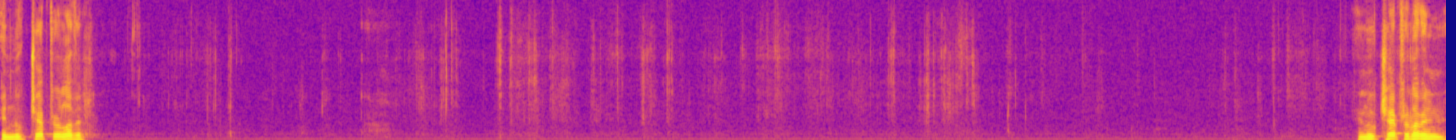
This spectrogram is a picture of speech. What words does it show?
In Luke chapter 11, In Luke chapter 11,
